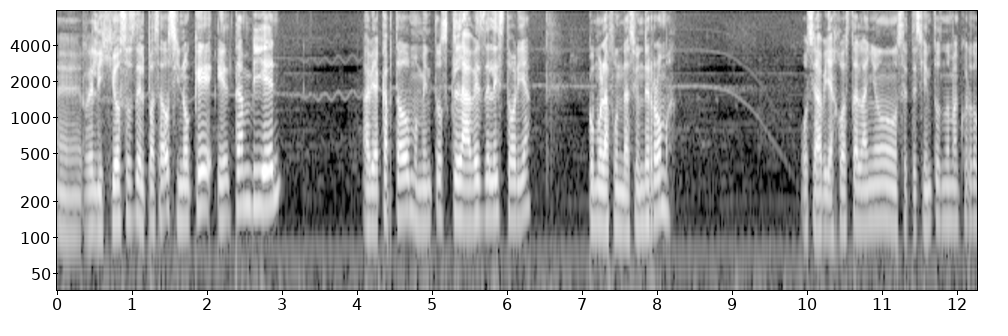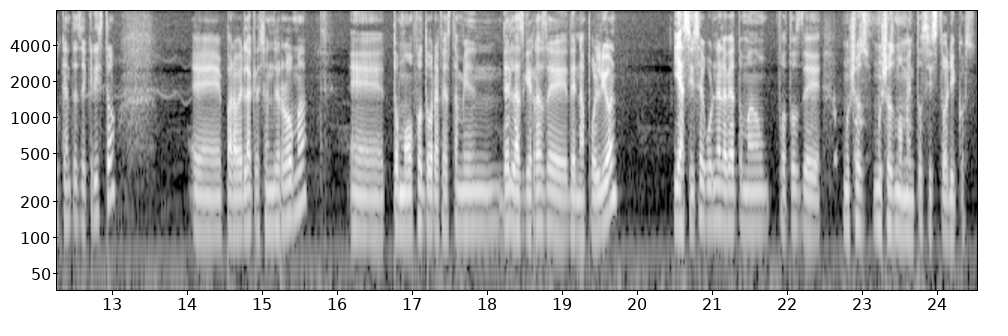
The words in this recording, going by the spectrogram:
eh, religiosos del pasado, sino que él también había captado momentos claves de la historia, como la fundación de Roma. O sea, viajó hasta el año 700, no me acuerdo qué antes de Cristo, eh, para ver la creación de Roma. Eh, tomó fotografías también de las guerras de, de Napoleón. Y así según él había tomado fotos de muchos, muchos momentos históricos.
